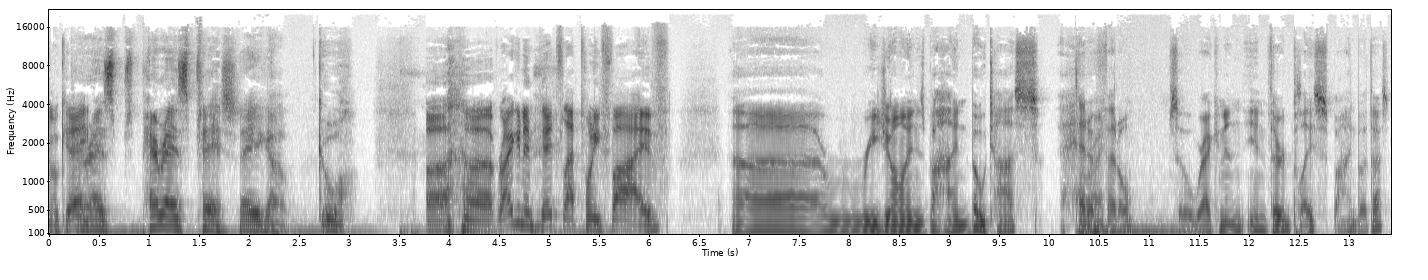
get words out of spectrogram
Okay, Perez Perez pit. There you go. cool. Uh, Raikkonen pits lap twenty-five. Uh, rejoins behind Bottas ahead All of right. Vettel. So Raikkonen in third place behind Bottas.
